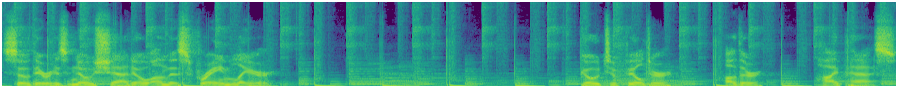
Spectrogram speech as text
So there is no shadow on this frame layer. Go to filter, other, high pass.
